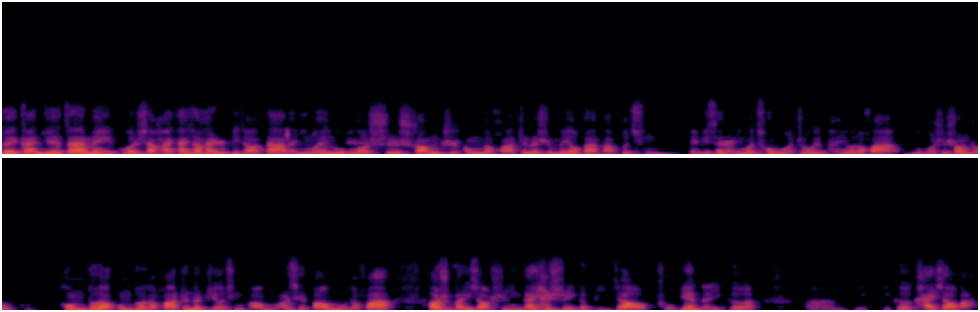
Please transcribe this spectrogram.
对，感觉在美国小孩开销还是比较大的，因为如果嗯是双职工的话，真的是没有办法不请 babysitter，因为从我周围朋友的话，如果是双职工都要工作的话，真的只有请保姆，而且保姆的话，二十块一小时应该也是一个比较普遍的一个呃一一个开销吧。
